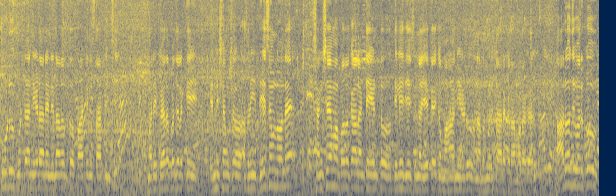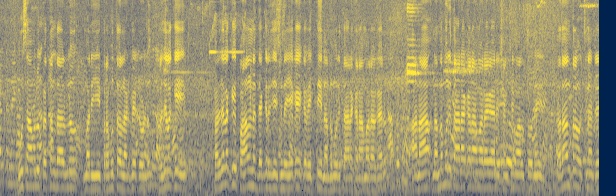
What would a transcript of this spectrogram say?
కూడు గుడ్డ నీడ అనే నినాదంతో పార్టీని స్థాపించి మరి పేద ప్రజలకి ఎన్ని సంక్షేమ అసలు ఈ దేశంలోనే సంక్షేమ పథకాలు అంటే ఏంటో తెలియజేసిన ఏకైక మహనీయుడు నందమూరి తారక రామారావు గారు. ఆ రోజు వరకు భూస్వాములు పెత్తందారులు మరి ఈ ప్రభుత్వాలు నడిపేటోళ్ళు ప్రజలకి ప్రజలకి పాలన దగ్గర చేసిన ఏకైక వ్యక్తి నందమూరి తారక రామారావు గారు. ఆ నా నందమూరి తారక రామారావు గారి సంక్షేమాలతోనే తదనంతరం వచ్చినట్టు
